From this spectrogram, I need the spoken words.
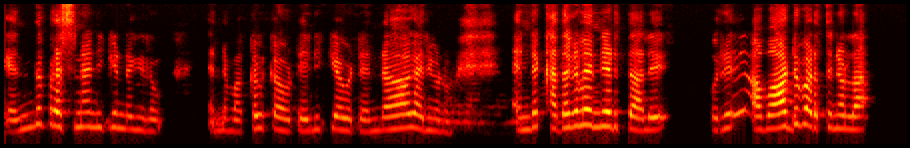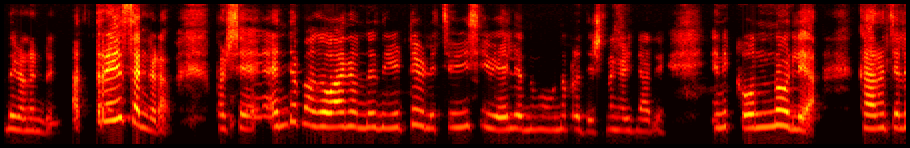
എന്ത് പ്രശ്നം എനിക്കുണ്ടെങ്കിലും എന്റെ മക്കൾക്കാവട്ടെ എനിക്കാവട്ടെ എല്ലാ കാര്യങ്ങളും. എന്റെ കഥകൾ എന്നെ എടുത്താൽ ഒരു അവാർഡ് പടത്തിനുള്ള ഇതുകളുണ്ട്. അത്രയും സങ്കടം. പക്ഷേ എന്റെ ഭഗവാൻ ഒന്ന് നീട്ടി വിളിച്ച് ഈ ശിവയിൽ ഒന്ന് മൂന്ന് പ്രദക്ഷിണം കഴിഞ്ഞാൽ എനിക്കൊന്നുമില്ല. കാരണം വെച്ചാൽ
